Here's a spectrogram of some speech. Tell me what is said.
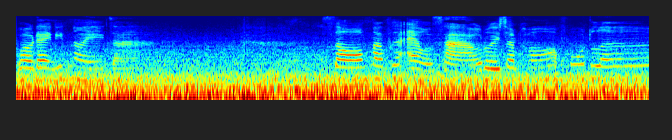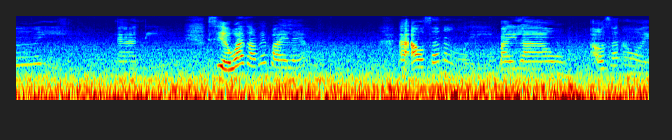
เว้าได้นิดหน่อยจ้า ซ้อมมาเพื่อแอลสาวโดยเฉพาะพูดเลย งานนี้ เสียว่าจะไม่ไปแล้วอะเอาซะหน่อย ไปลาว เอาซะหน่อย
